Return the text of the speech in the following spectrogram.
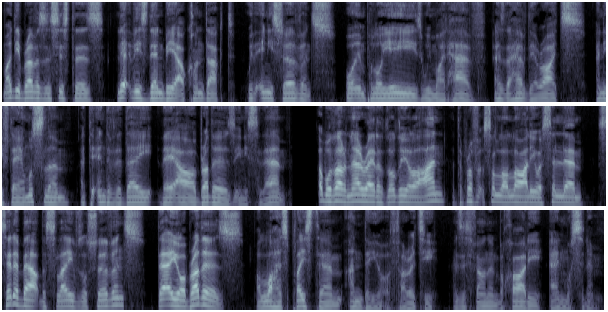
My dear brothers and sisters, let this then be our conduct with any servants or employees we might have, as they have their rights. And if they are Muslim, at the end of the day, they are our brothers in Islam. Abu Dhar narrated an, that the Prophet ﷺ said about the slaves or servants, They are your brothers. Allah has placed them under your authority, as is found in Bukhari and Muslim.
